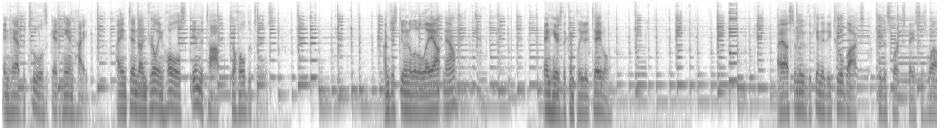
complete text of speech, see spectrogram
and have the tools at hand height. I intend on drilling holes in the top to hold the tools. I'm just doing a little layout now. And here's the completed table. I also moved the Kennedy toolbox to this workspace as well.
